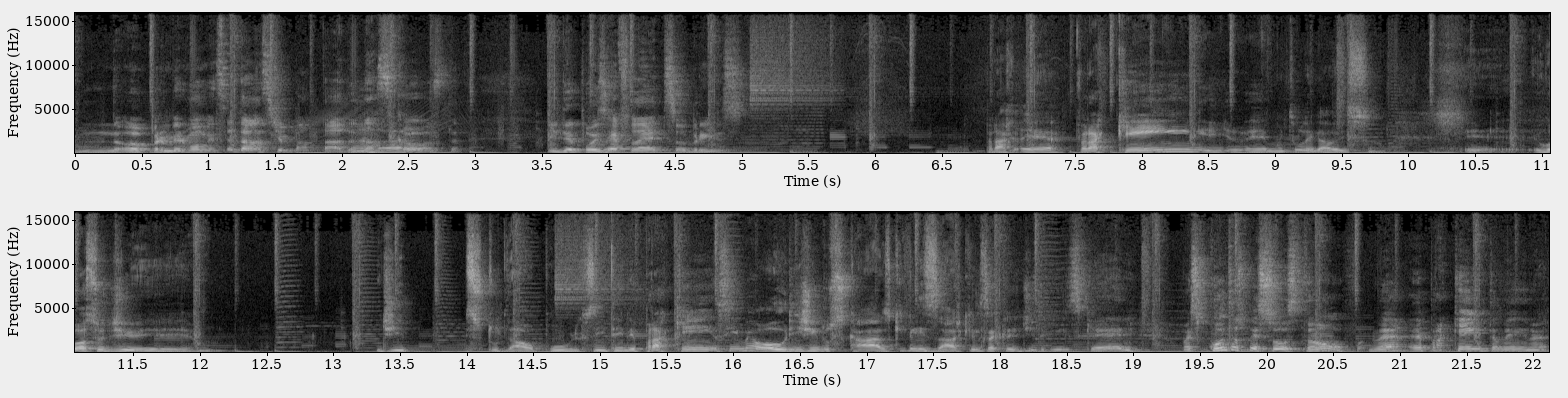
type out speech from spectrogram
No primeiro momento você dá umas chibatadas nas Aham. costas. E depois reflete sobre isso. Pra, é, pra quem. É muito legal isso. É, eu gosto de. de estudar o público, assim, entender pra quem, assim, meu, a origem dos caras, o que, que eles acham, o que eles acreditam, o que eles querem. Mas quantas pessoas estão, né? É pra quem também, né?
